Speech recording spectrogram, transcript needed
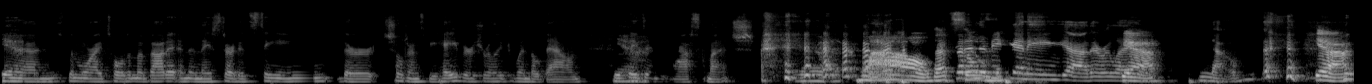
yeah. And the more I told them about it, and then they started seeing their children's behaviors really dwindle down. Yeah. They didn't ask much. Yeah. wow. That's but so in the beginning, yeah, they were like, yeah. No. Yeah.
